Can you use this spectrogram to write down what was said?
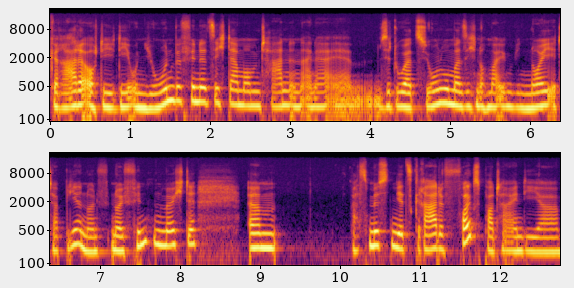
gerade auch die, die Union befindet sich da momentan in einer äh, Situation, wo man sich nochmal irgendwie neu etablieren, neu, neu finden möchte. Ähm, was müssten jetzt gerade Volksparteien, die ja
